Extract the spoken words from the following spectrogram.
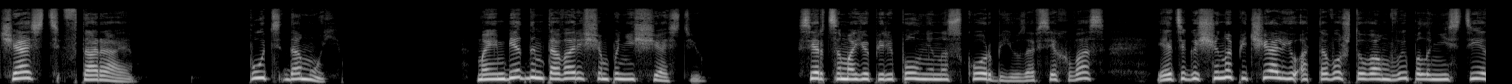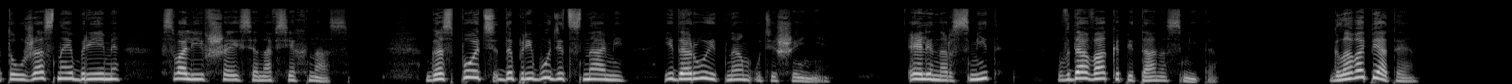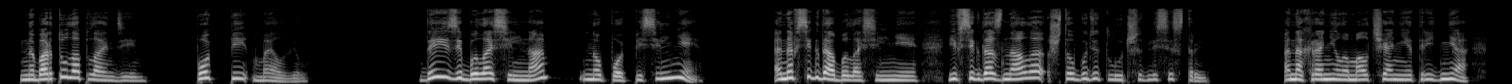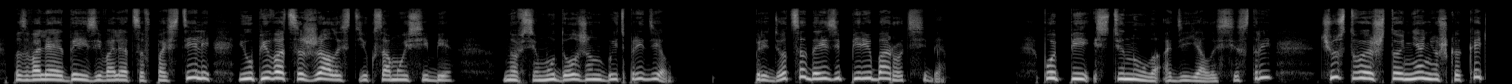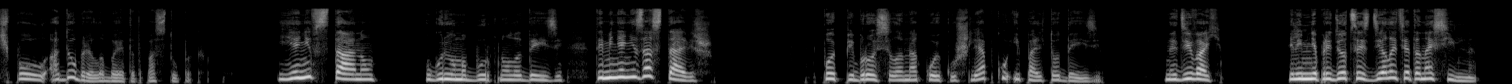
Часть вторая. Путь домой. Моим бедным товарищам по несчастью. Сердце мое переполнено скорбью за всех вас и отягощено печалью от того, что вам выпало нести это ужасное бремя, свалившееся на всех нас. Господь да пребудет с нами и дарует нам утешение. Элинор Смит, вдова капитана Смита. Глава пятая. На борту Лапландии. Поппи Мелвилл. Дейзи была сильна, но Поппи сильнее. Она всегда была сильнее и всегда знала, что будет лучше для сестры. Она хранила молчание три дня, позволяя Дейзи валяться в постели и упиваться жалостью к самой себе, но всему должен быть предел. Придется Дейзи перебороть себя. Поппи стянула одеяло с сестры, чувствуя, что нянюшка Кэтчпоул одобрила бы этот поступок. «Я не встану», — угрюмо буркнула Дейзи. «Ты меня не заставишь». Поппи бросила на койку шляпку и пальто Дейзи. «Надевай, или мне придется сделать это насильно».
